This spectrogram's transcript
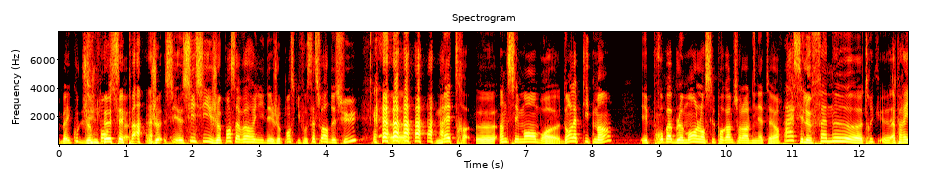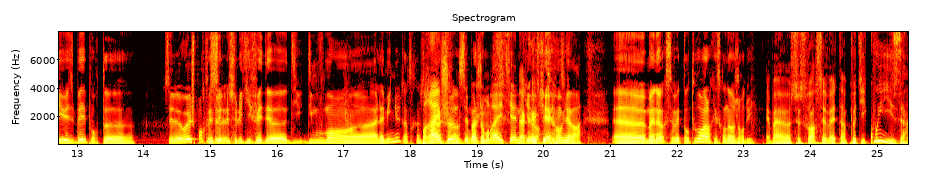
Bah écoute, je Je pense. ne sais que- pas. Je, si, si, si, je pense avoir une idée. Je pense qu'il faut s'asseoir dessus, euh, mettre euh, un de ses membres dans la petite main et probablement lancer le programme sur l'ordinateur. Ah, c'est le fameux euh, truc euh, appareil USB pour te. C'est le- ouais, je pense que C'est c'est. c'est celui qui fait euh, 10, 10 mouvements euh, à la minute, un truc comme ça Bref. Ah, je ne sais pas. Je demanderai à Étienne. qui est D'accord. le Ok, on viendra. Euh, Manox, ça va être ton tour. Alors qu'est-ce qu'on a aujourd'hui? Eh ben euh, ce soir, ça va être un petit quiz, hein,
